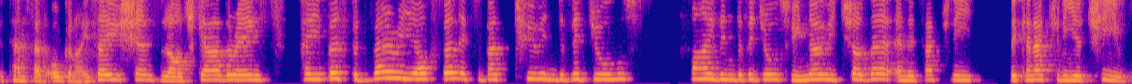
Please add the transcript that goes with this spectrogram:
attempts at organizations, large gatherings, papers, but very often it's about two individuals, five individuals who know each other, and it's actually, they can actually achieve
